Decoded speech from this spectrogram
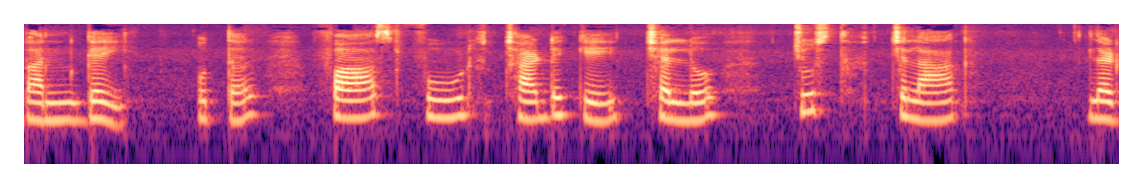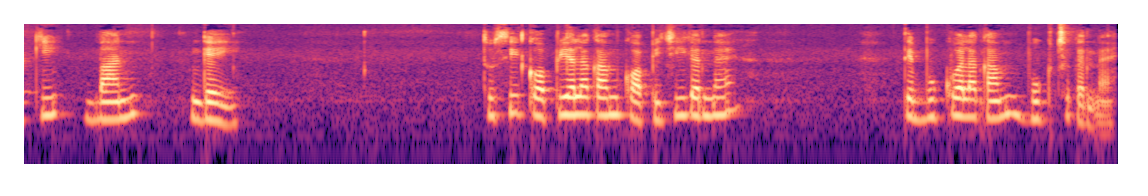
ਬਣ ਗਈ ਉੱਤਰ ਫਾਸਟ ਫੂਡ ਛੱਡ ਕੇ ਛੱਲੋ ਚੁਸਤ ਚਲਾਕ ਲੜਕੀ ਬਣ ਗਈ ਤੁਸੀਂ ਕਾਪੀ ਵਾਲਾ ਕੰਮ ਕਾਪੀ 'ਚ ਹੀ ਕਰਨਾ ਹੈ ਤੇ ਬੁੱਕ ਵਾਲਾ ਕੰਮ ਬੁੱਕ 'ਚ ਕਰਨਾ ਹੈ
